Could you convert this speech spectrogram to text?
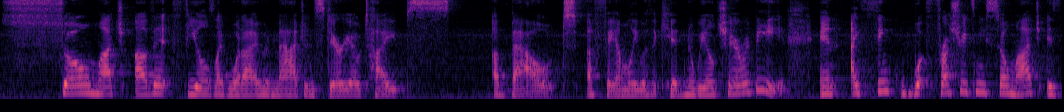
so much of it feels like what i would imagine stereotypes about a family with a kid in a wheelchair would be. And I think what frustrates me so much is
